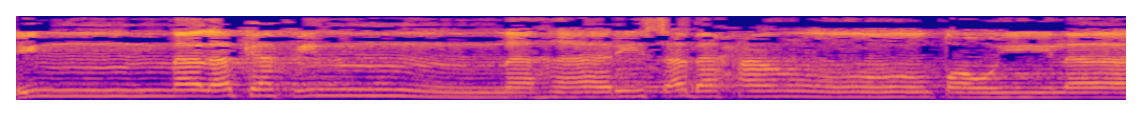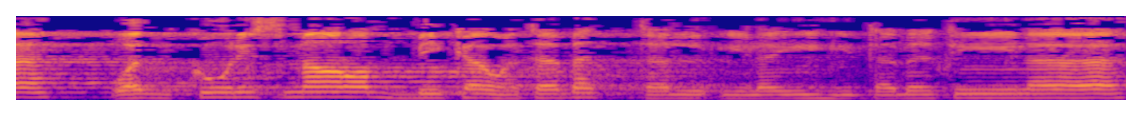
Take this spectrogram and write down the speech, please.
ان لك في النهار سبحا طويلا واذكر اسم ربك وتبتل اليه تبتيلا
